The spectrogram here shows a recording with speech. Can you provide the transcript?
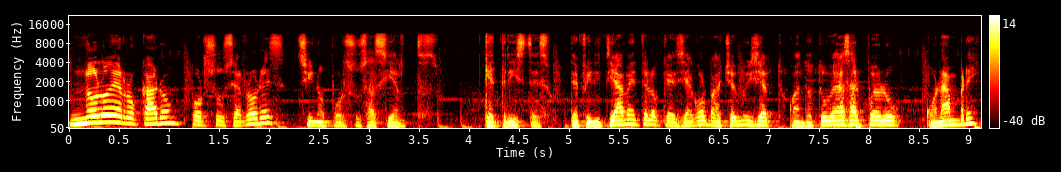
No lo derrocaron por sus errores, sino por sus aciertos. Qué triste eso. Definitivamente lo que decía Gorbacho es muy cierto. Cuando tú veas al pueblo con hambre,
